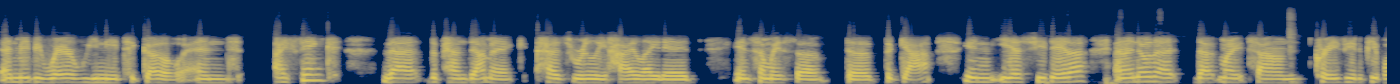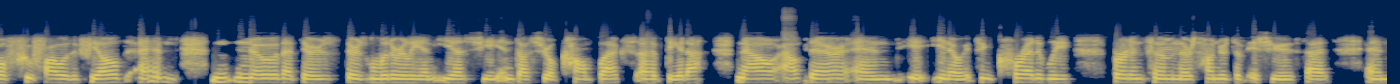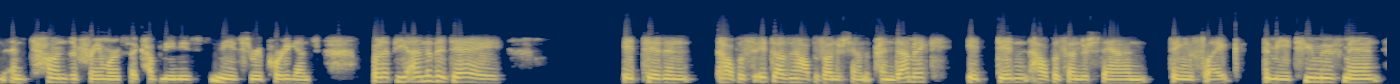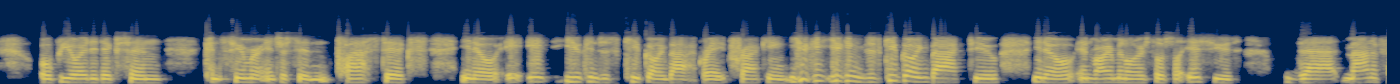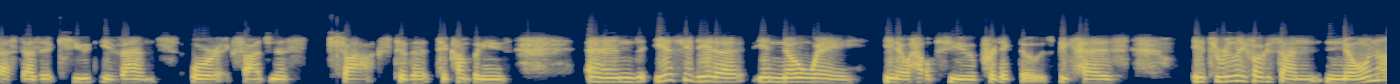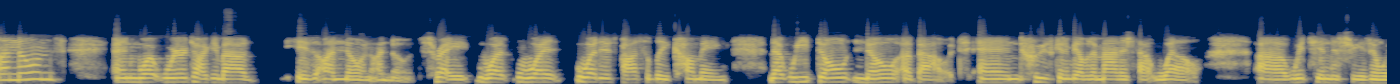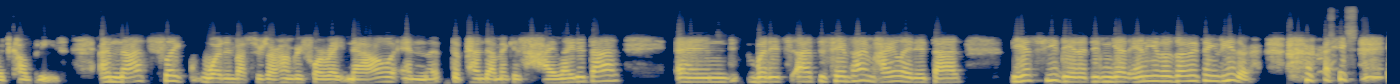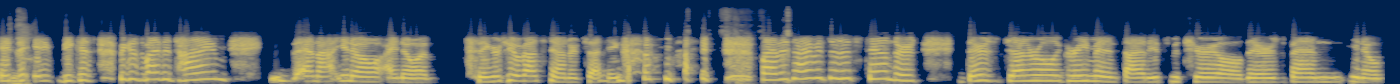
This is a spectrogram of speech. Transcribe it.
and maybe where we need to go. And I think that the pandemic has really highlighted, in some ways, the the, the gaps in ESG data. And I know that that might sound crazy to people who follow the field and know that there's there's literally an ESG industrial complex of data now out there, and it, you know it's incredibly burdensome. And there's hundreds of issues that and and tons of frameworks that company needs needs to report against. But at the end of the day, it didn't help us. It doesn't help us understand the pandemic it didn't help us understand things like the Me Too movement, opioid addiction, consumer interest in plastics. You know, it, it, you can just keep going back, right? Fracking. You can you can just keep going back to you know environmental or social issues that manifest as acute events or exogenous shocks to the to companies. And ESG data in no way, you know, helps you predict those because it's really focused on known unknowns and what we're talking about is unknown unknowns right? What what what is possibly coming that we don't know about and who's going to be able to manage that well uh, which industries and which companies. And that's like what investors are hungry for right now and the, the pandemic has highlighted that. And but it's at the same time highlighted that the did. data didn't get any of those other things either, right? It, Yeah. it, because because by the time, and I, you know, I know a thing or two about standard setting. By the time it's in a standard, there's general agreement that it's material. There's been, you know,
